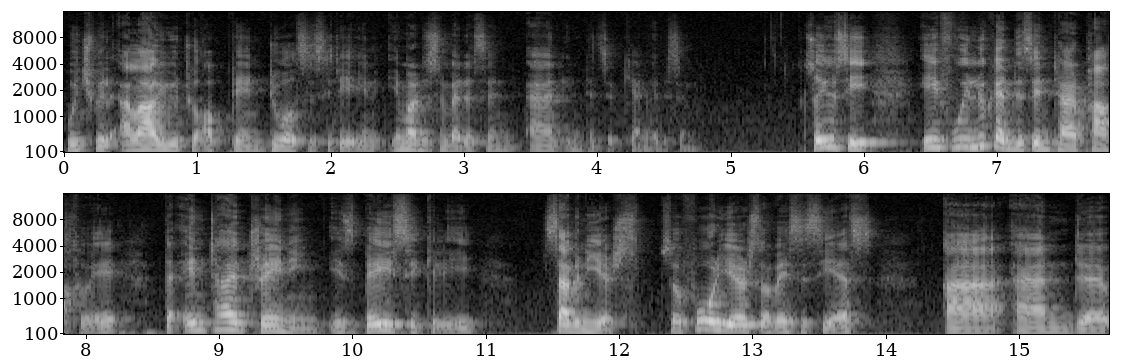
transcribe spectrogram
which will allow you to obtain dual CCT in emergency medicine and intensive care medicine. So you see if we look at this entire pathway the entire training is basically seven years. So four years of ACCS uh, and uh,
